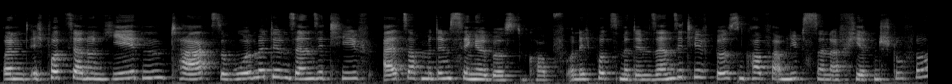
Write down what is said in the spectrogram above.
Und ich putze ja nun jeden Tag sowohl mit dem Sensitiv als auch mit dem Single-Bürstenkopf. Und ich putze mit dem Sensitiv-Bürstenkopf am liebsten in der vierten Stufe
